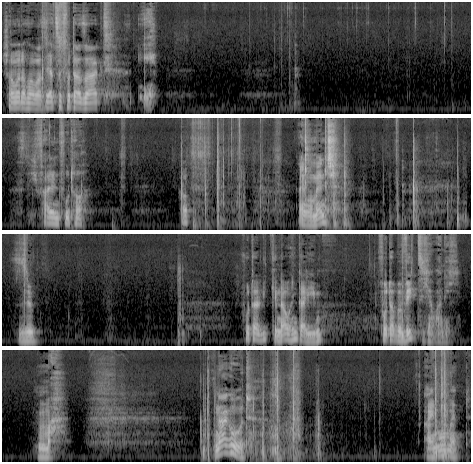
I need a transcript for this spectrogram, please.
Schauen wir doch mal, was er zu Futter sagt. Fallenfutter. Hopp. Ein Moment. So. Futter liegt genau hinter ihm. Futter bewegt sich aber nicht. Mach. Na gut. Ein Moment.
